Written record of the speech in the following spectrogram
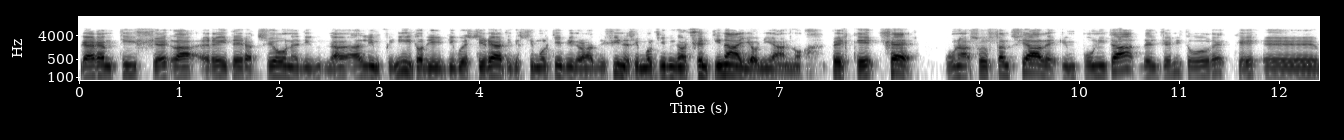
garantisce la reiterazione di, all'infinito di, di, questi reati che si moltiplicano a decine, si moltiplicano a centinaia ogni anno, perché c'è una sostanziale impunità del genitore che eh,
